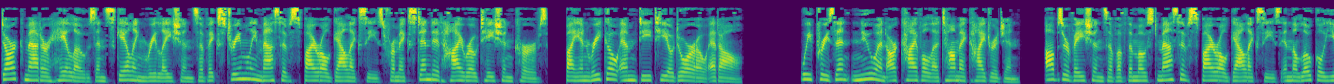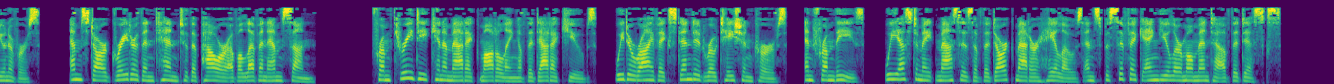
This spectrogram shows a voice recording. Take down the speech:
Dark matter halos and scaling relations of extremely massive spiral galaxies from extended high rotation curves, by Enrico M. Di Teodoro et al. We present new and archival atomic hydrogen, observations of of the most massive spiral galaxies in the local universe, M star greater than 10 to the power of 11 M Sun. From 3D kinematic modeling of the data cubes, we derive extended rotation curves, and from these, we estimate masses of the dark matter halos and specific angular momenta of the disks.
